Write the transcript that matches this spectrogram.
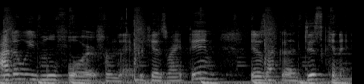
How do we move forward from that? Because right then there's like a disconnect.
